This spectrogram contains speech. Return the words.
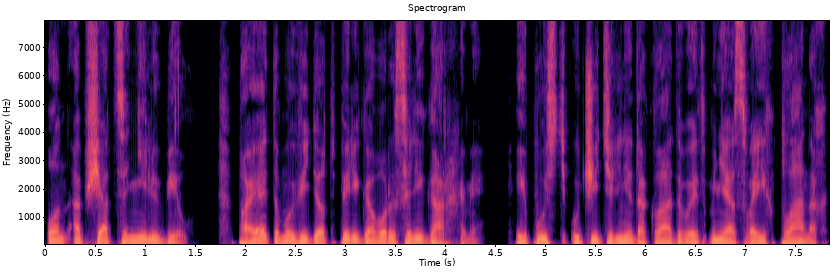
он общаться не любил, поэтому ведет переговоры с олигархами. И пусть учитель не докладывает мне о своих планах,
